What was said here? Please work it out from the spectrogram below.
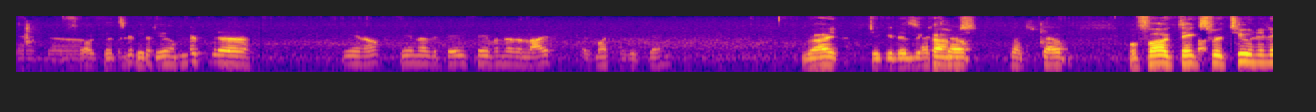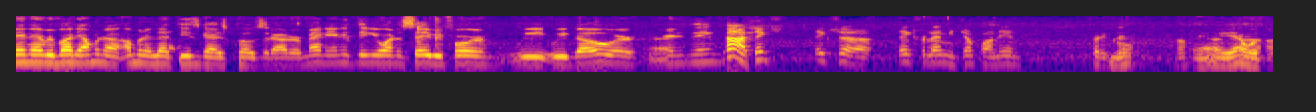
and uh, so that's a good to- deal. live to, you know, see another day, save another life as much as we can. Right. Take it as it That's comes. That's dope. Well, fuck. Thanks for tuning in, everybody. I'm gonna I'm gonna let these guys close it out. Or Manny, anything you want to say before we we go, or, or anything? Nah, thanks, thanks, uh, thanks for letting me jump on in. Pretty cool. Hell yeah. Well, Uh,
